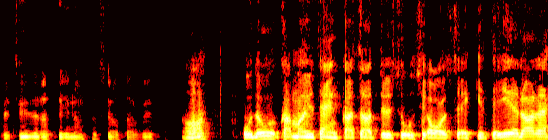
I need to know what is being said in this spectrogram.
Det betyder att det är inom socialt arbete. Ja, och då kan man ju tänka sig att du är socialsekreterare,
